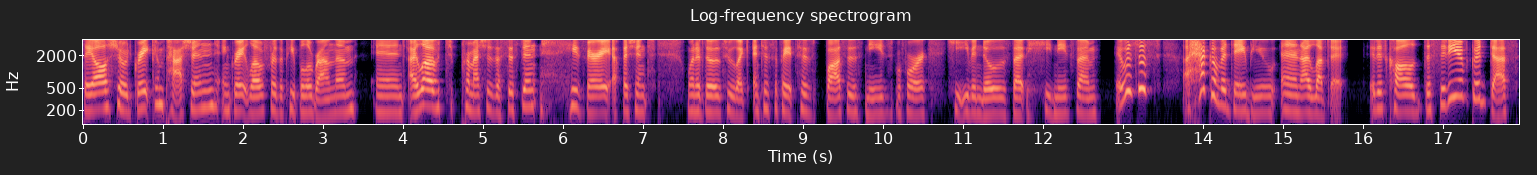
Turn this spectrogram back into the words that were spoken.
They all showed great compassion and great love for the people around them. And I loved Pramesh's assistant. He's very efficient, one of those who like anticipates his boss's needs before he even knows that he needs them. It was just a heck of a debut and I loved it. It is called The City of Good Death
